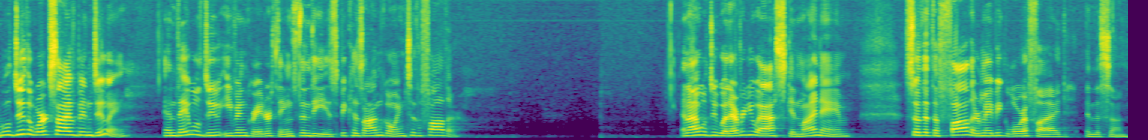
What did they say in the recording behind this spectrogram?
will do the works I've been doing, and they will do even greater things than these because I'm going to the Father. And I will do whatever you ask in my name so that the Father may be glorified in the Son.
